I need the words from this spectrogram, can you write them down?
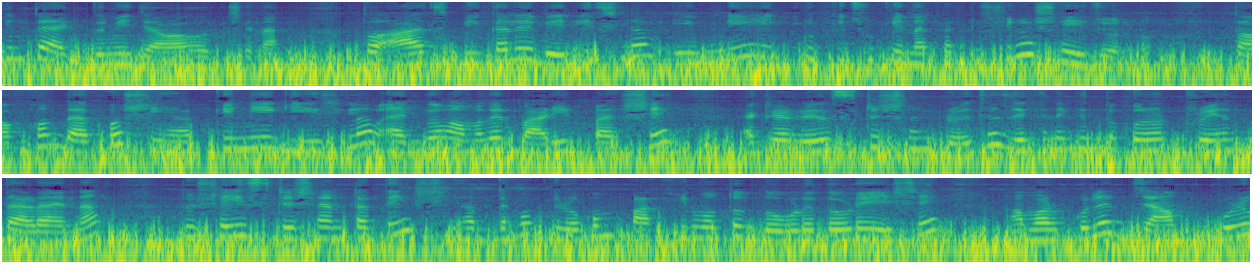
কিন্তু একদমই যাওয়া হচ্ছে না। তো আজ বিকালে বেরিয়েছিলাম, এমনি একটু কিছু কেনাকাটি ছিল সেই জন্য। তখন দেখো শিহাবকে নিয়ে গিয়েছিলাম, একদম আমাদের বাড়ির পাশে একটা রেল স্টেশন রয়েছে, যেখানে কিন্তু কোনো ট্রেন দাঁড়ায় না। তো সেই স্টেশনটাতেই শিহাব দেখো কীরকম পাখির মতো দৌড়ে দৌড়ে এসে আমার কোলে জাম্প করে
